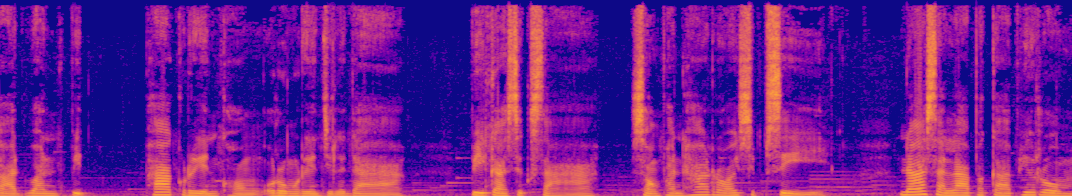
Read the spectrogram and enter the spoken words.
กาสวันปิดภาคเรียนของโรงเรียนจิรดา ปีการศึกษา 2514 ณศาลาพกาพิรม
